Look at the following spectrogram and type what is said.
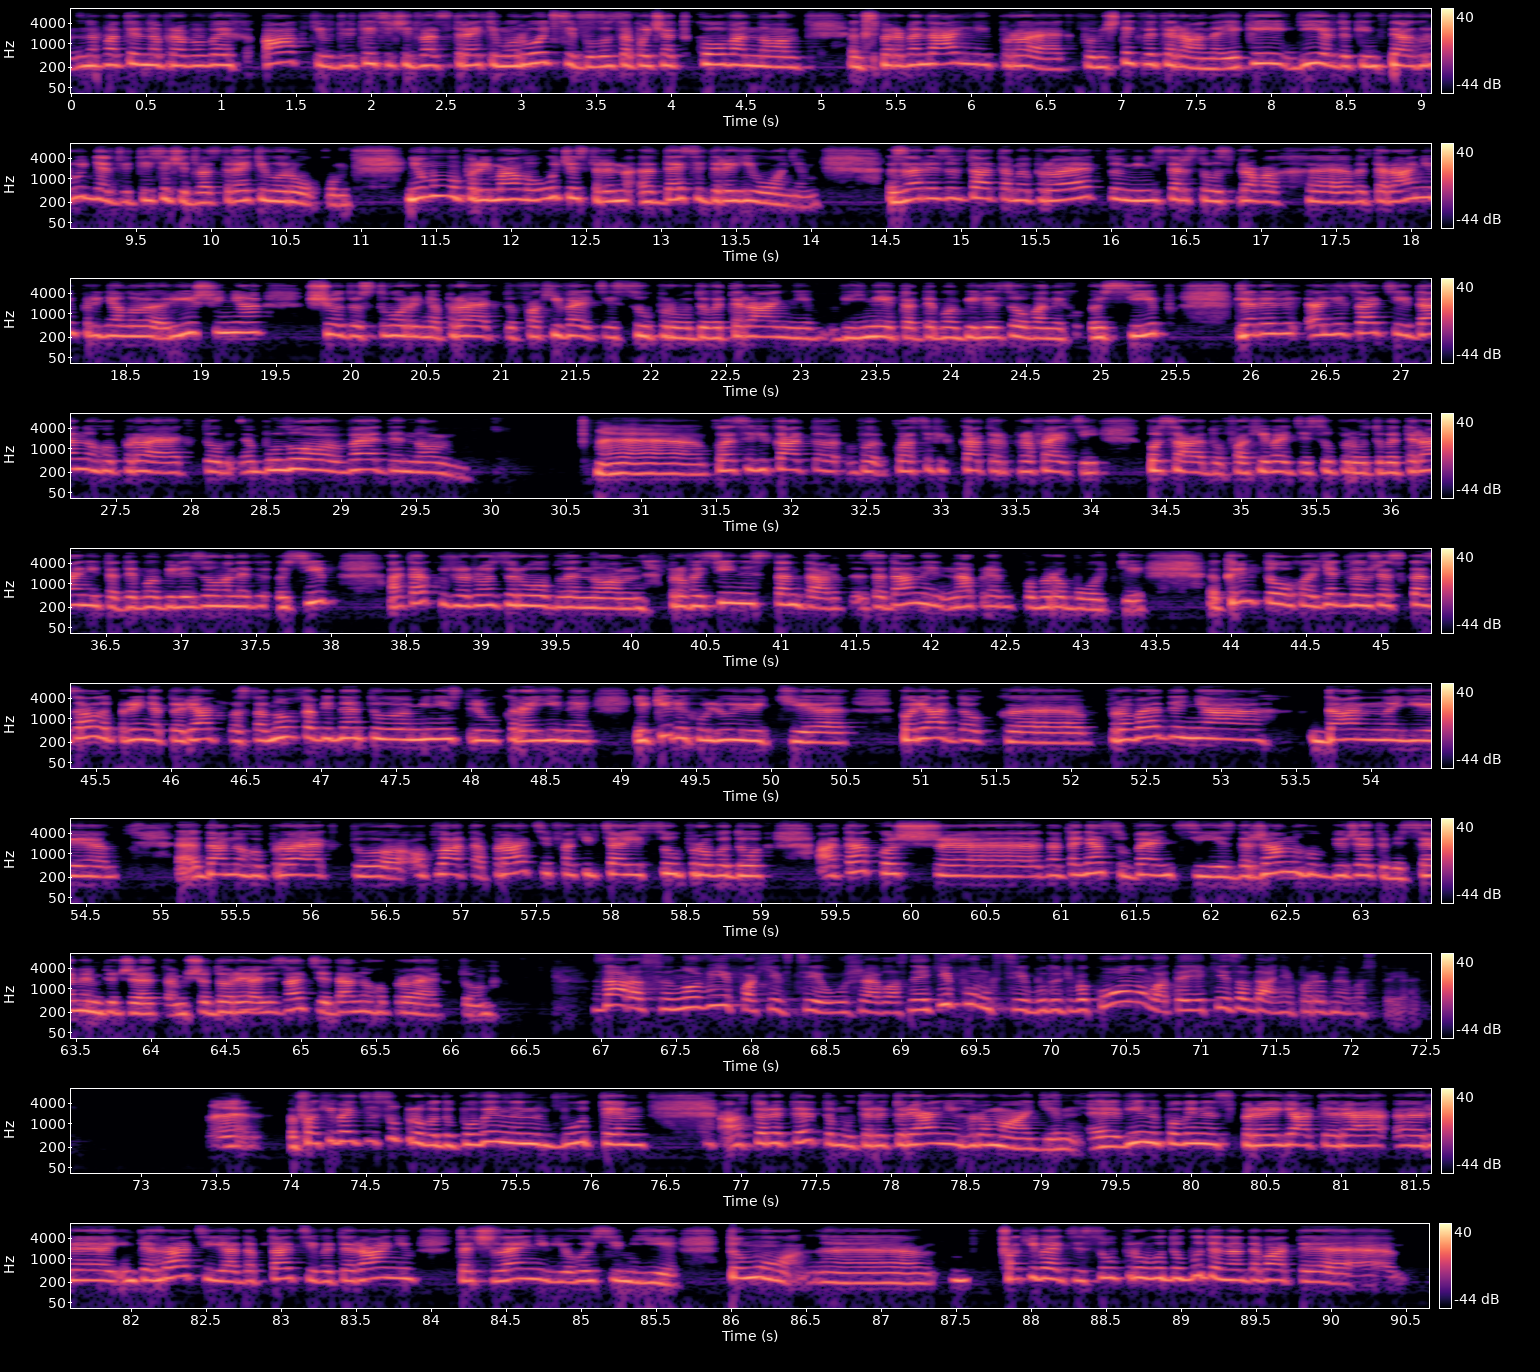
нормативно-правових актів, у 2023 році було започатковано експериментальний проект Помічник ветерана, який діяв до кінця грудня 2023 року. В ньому приймало участь 10 регіонів. За результатами проекту Міністерство у справах е, ветеранів прийняло рішення щодо створення проекту фахівець із супроводу ветеранів війни та демобілізованих осіб. Для реалізації даного проекту було введено е, класифікатор класифікатор професій посаду фахівець із супроводу ветеранів та демобілізованих осіб, а також розроблено професійний стандарт за даний напрямком роботі. Крім того, як ви вже сказали, прийнято ряд постанов Кабінету міністрів України, які регулюють е, порядок е, проведення даної е, даного проекту оплата праці фахівця із супроводу, а також е, надання субвенції з державного бюджету місцевим бюджетам щодо реалізації даного проекту. Зараз нові фахівці уже власне які функції будуть виконувати, які завдання перед ними стоять? Е, Фахівець супроводу повинен бути авторитетом у територіальній громаді. Е, Він повинен сприяти ре- реінтеграції, адаптації ветеранів та членів його сім'ї. Тому е, фахівець із супроводу буде надавати е,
